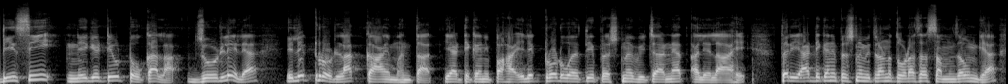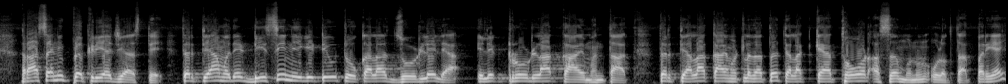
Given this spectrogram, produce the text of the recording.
डीसी निगेटिव्ह टोकाला जोडलेल्या इलेक्ट्रोडला काय म्हणतात? या ठिकाणी पहा इलेक्ट्रोडवरती प्रश्न विचारण्यात आलेला आहे. तर या ठिकाणी प्रश्न मित्रांनो थोडासा समजावून घ्या. रासायनिक प्रक्रिया जी असते तर त्यामध्ये डीसी निगेटिव्ह टोकाला जोडलेल्या इलेक्ट्रोडला काय म्हणतात? तर त्याला काय म्हटलं जातं? त्याला कॅथोड असं म्हणून ओळखतात. पर्याय?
